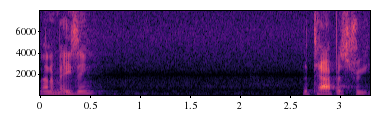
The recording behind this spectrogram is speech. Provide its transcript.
Isn't that amazing? The tapestry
